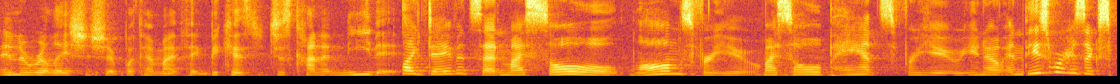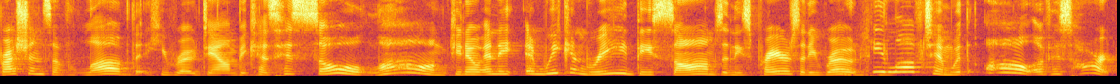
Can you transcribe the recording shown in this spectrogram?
in a relationship with him i think because you just kind of need it Like David said, my soul longs for you. My soul pants for you, you know. And these were his expressions of love that he wrote down because his soul longed, you know. And he, and we can read these psalms and these prayers that he wrote. He loved him with all of his heart.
